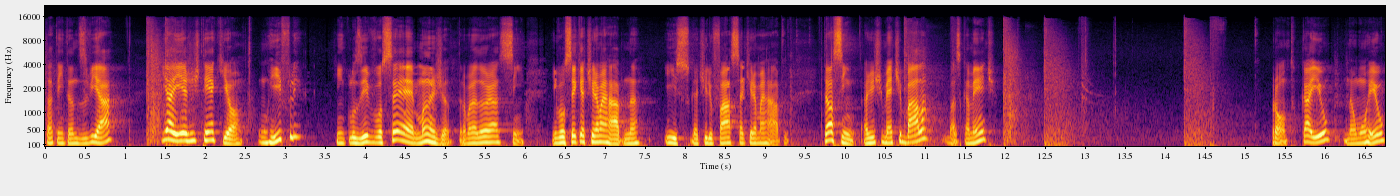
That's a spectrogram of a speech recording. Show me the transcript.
Tá tentando desviar. E aí a gente tem aqui, ó, um rifle, que inclusive você é manja, trabalhador assim. E você que atira mais rápido, né? Isso, gatilho fácil, você atira mais rápido. Então assim, a gente mete bala, basicamente. Pronto, caiu, não morreu.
